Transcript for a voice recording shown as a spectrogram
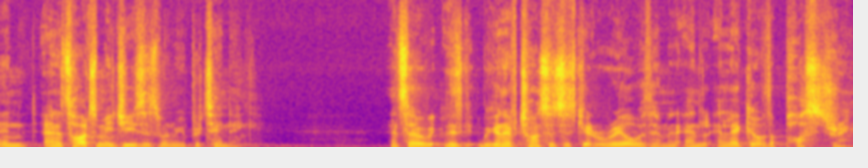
and, and it's hard to meet Jesus when we're pretending. And so we're going to have chances to just get real with Him and, and, and let go of the posturing.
